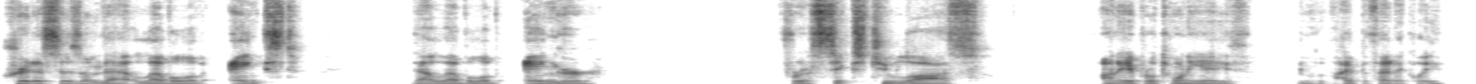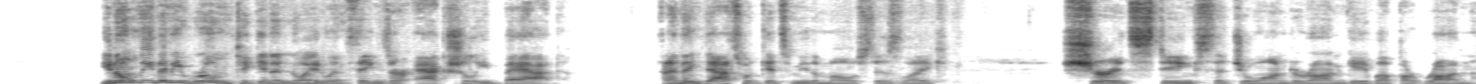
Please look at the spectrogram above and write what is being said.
criticism, that level of angst, that level of anger for a 6 2 loss on April 28th, hypothetically, you don't leave any room to get annoyed when things are actually bad. And I think that's what gets me the most is like, sure, it stinks that Jhoan Duran gave up a run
